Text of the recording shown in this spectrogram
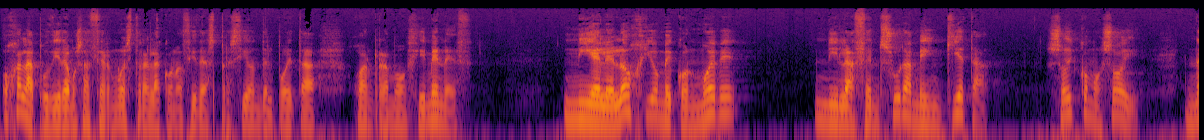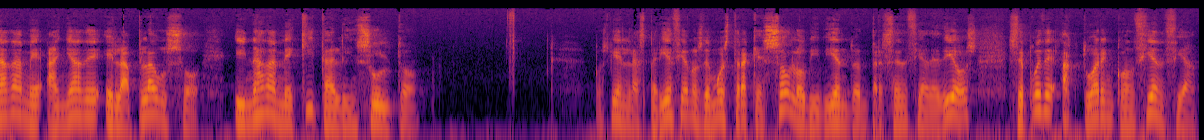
Ojalá pudiéramos hacer nuestra la conocida expresión del poeta Juan Ramón Jiménez. Ni el elogio me conmueve, ni la censura me inquieta. Soy como soy. Nada me añade el aplauso y nada me quita el insulto. Pues bien, la experiencia nos demuestra que sólo viviendo en presencia de Dios se puede actuar en conciencia.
